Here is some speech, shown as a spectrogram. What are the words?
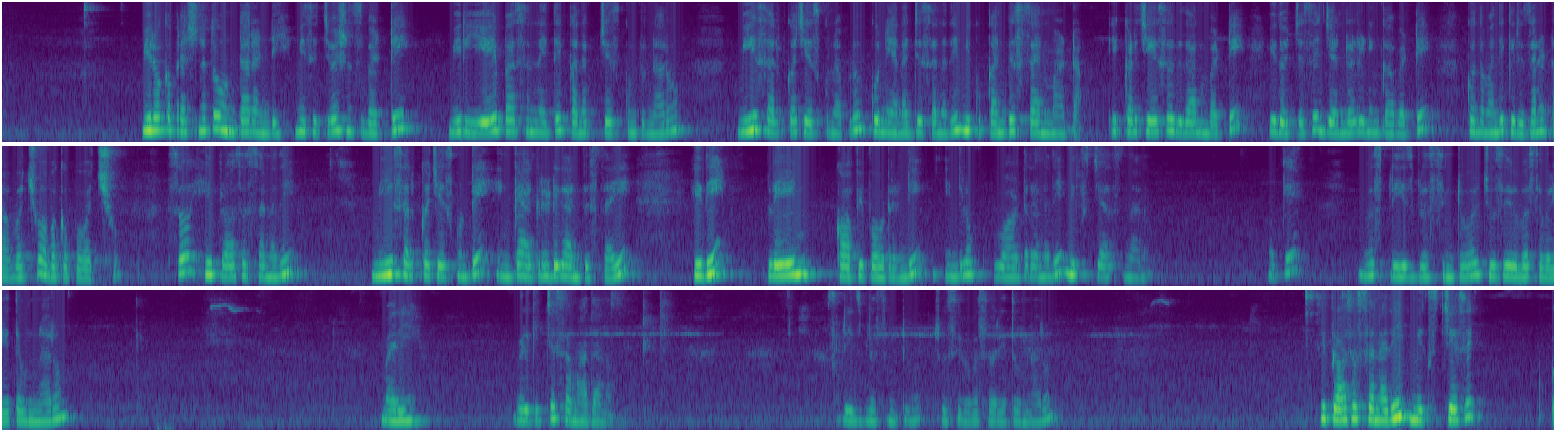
మీరు ఒక ప్రశ్నతో ఉంటారండి. మీ సిచ్యువేషన్స్ బట్టి మీరు ఏ పర్సన్ అయితే కనెక్ట్ చేసుకుంటున్నారో మీ సెల్ఫ్గా చేసుకున్నప్పుడు కొన్ని ఎనర్జీస్ అనేది మీకు కనిపిస్తాయి అన్నమాట ఇక్కడ చేసే విధానం బట్టి ఇది వచ్చేసి జనరల్ రీడింగ్ కాబట్టి కొంతమందికి రిజనెట్ అవ్వచ్చు అవ్వకపోవచ్చు. సో ఈ ప్రాసెస్ అనేది మీ సెల్ఫ్గా చేసుకుంటే ఇంకా యాక్యురేట్గా అనిపిస్తాయి. ఇది ప్లెయిన్ కాఫీ పౌడర్ అండి. ఇందులో వాటర్ అనేది మిక్స్ చేస్తున్నాను. Okay? Bus please blessing to all చూసే వివర్స్ ఎవరైతే ఉన్నారో. మరి వీళ్ళకి ఇచ్చే సమాధానం. ప్లీజ్ బ్లెస్సింగ్ టు చూసి వివర్స్ ఎవరైతే ఉన్నారు. ఈ ప్రాసెస్ అనేది మిక్స్ చేసి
